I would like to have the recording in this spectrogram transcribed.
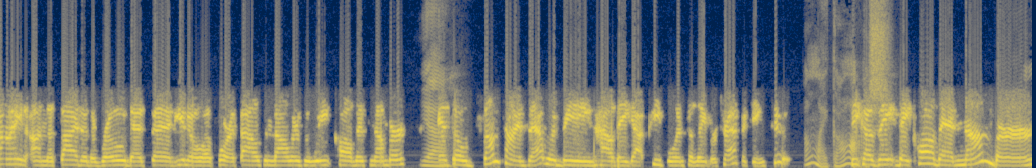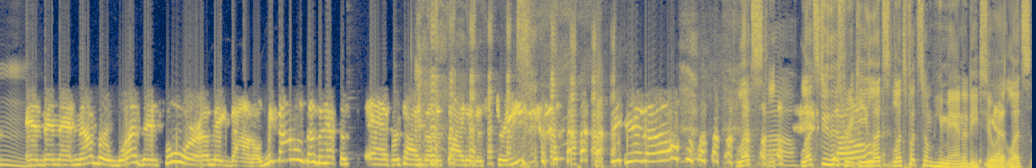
sign on the side of the road that said, you know, uh, for a thousand dollars a week, call this number. Yeah. And so sometimes that would be how they got people into labor trafficking too, oh my god. because they they called that number. Mm. And then that number wasn't for a McDonald's. McDonald's doesn't have to advertise on the side of the street. you know? let's Oh. let's do this, So- Ricky. Let's let's put some humanity to Yes. it. Let's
